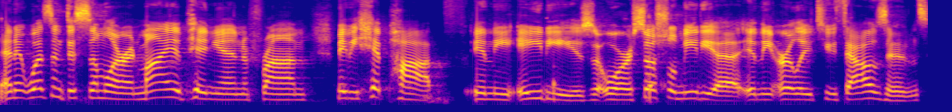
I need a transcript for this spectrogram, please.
And it wasn't dissimilar, in my opinion, from maybe hip hop in the 80s or social media in the early 2000s,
